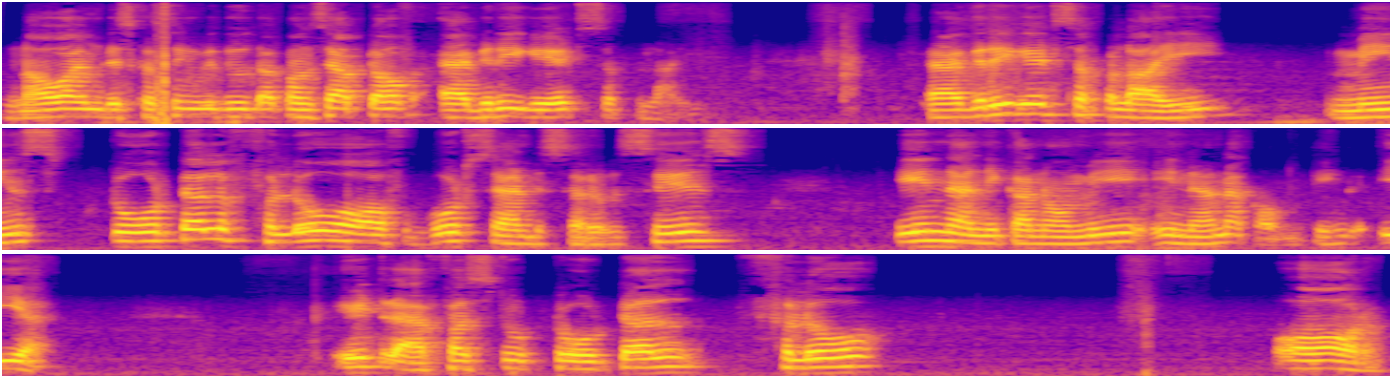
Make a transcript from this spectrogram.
Now i am discussing with you the concept of aggregate supply. Aggregate supply means total flow of goods and services in an economy in an accounting year it refers to total flow or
